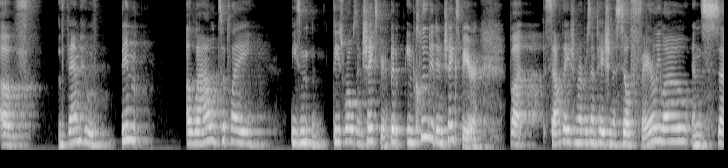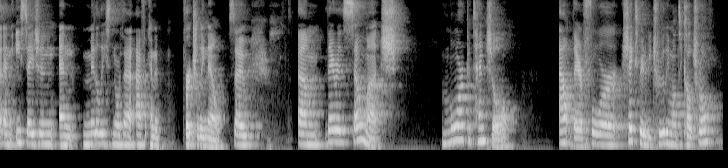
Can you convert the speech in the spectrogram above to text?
of them who have been allowed to play these these roles in Shakespeare, been included in Shakespeare, but South Asian representation is still fairly low, and and East Asian and Middle East, North African virtually nil. So um, there is so much more potential out there for Shakespeare to be truly multicultural,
